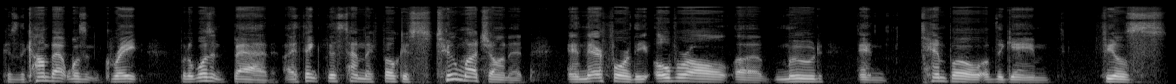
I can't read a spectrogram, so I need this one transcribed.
because the combat wasn't great, but it wasn't bad. I think this time they focused too much on it, and therefore the overall uh, mood and tempo of the game feels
